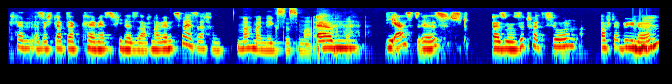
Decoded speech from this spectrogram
kämen, also ich glaube, da kämen jetzt viele Sachen, aber wir haben zwei Sachen. Machen wir nächstes Mal. Ähm, die erste ist, also Situation auf der Bühne. Mhm.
